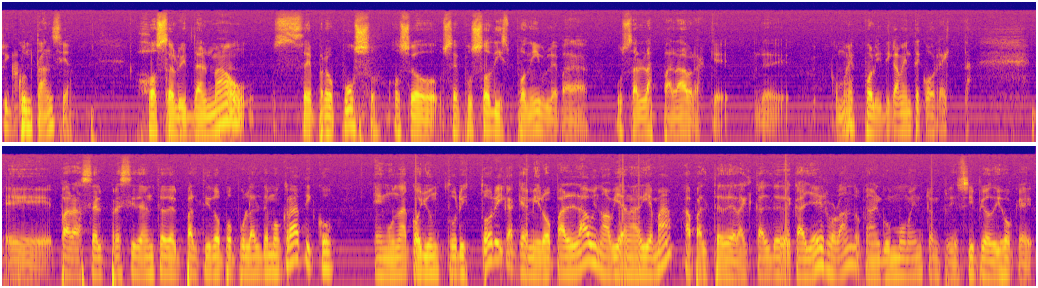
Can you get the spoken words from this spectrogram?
circunstancia. José Luis Dalmau se propuso o se, se puso disponible para usar las palabras que, de- como es políticamente correcta, eh, para ser presidente del Partido Popular Democrático en una coyuntura histórica que miró para el lado y no había nadie más, aparte del alcalde de Calle, Rolando, que en algún momento en principio dijo que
